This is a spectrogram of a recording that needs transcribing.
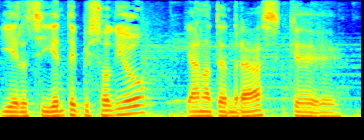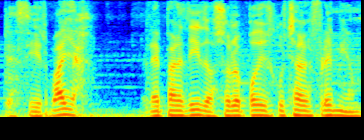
y el siguiente episodio ya no tendrás que decir, vaya, me he perdido, solo puedo escuchar el freemium.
